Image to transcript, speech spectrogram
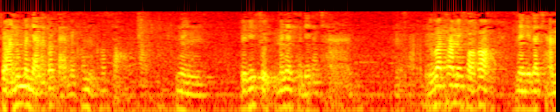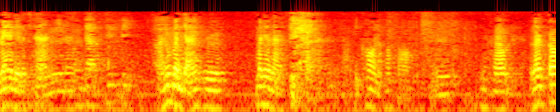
ส่วนอนุบัญญัติแล้วก็แต่เป็นข้อหนึ่งข้อสองครับหนึ่งโดยที่สุดไม่ได้เด็จฉานนะครับหรือว่าถ้าไม่พอก็ในเดรัจฉานแม่เดรัจฉานนี้นะอนุบัญญัติก็คือไม่ได้ลาสิกขาอีกข้อหนึ่งข้อสองนะครับ แล้วก็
